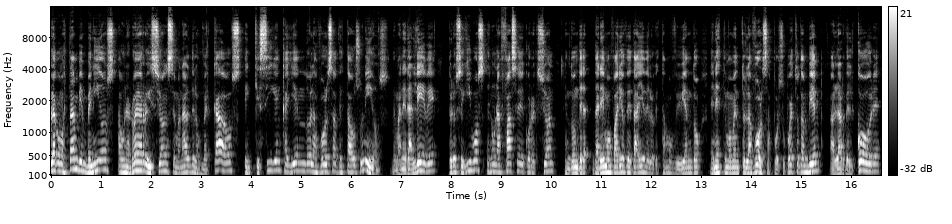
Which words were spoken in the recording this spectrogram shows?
Hola, ¿cómo están? Bienvenidos a una nueva revisión semanal de los mercados en que siguen cayendo las bolsas de Estados Unidos de manera leve, pero seguimos en una fase de corrección en donde daremos varios detalles de lo que estamos viviendo en este momento en las bolsas. Por supuesto también hablar del cobre,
